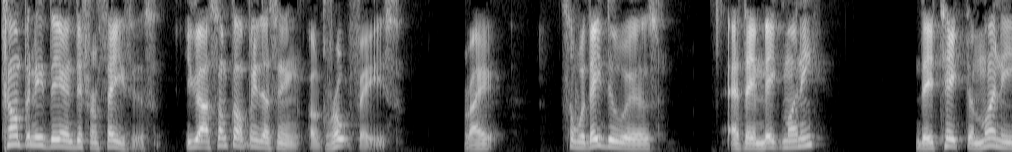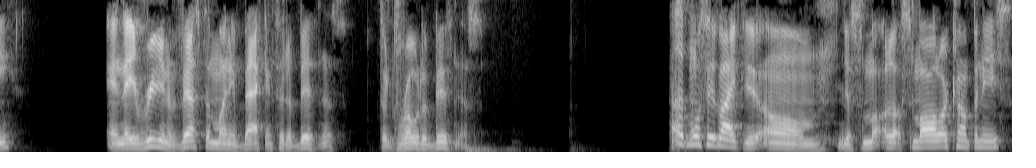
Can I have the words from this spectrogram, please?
companies they're in different phases. You got some companies that's in a growth phase, right? So what they do is, as they make money, they take the money and they reinvest the money back into the business to grow the business. That's mostly like your um your small, smaller companies,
